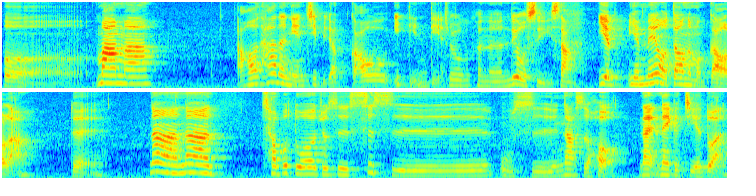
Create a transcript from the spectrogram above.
呃妈妈，然后她的年纪比较高一点点，就可能六十以上，也也没有到那么高啦。对，那那差不多就是四十五十那时候那那个阶段，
